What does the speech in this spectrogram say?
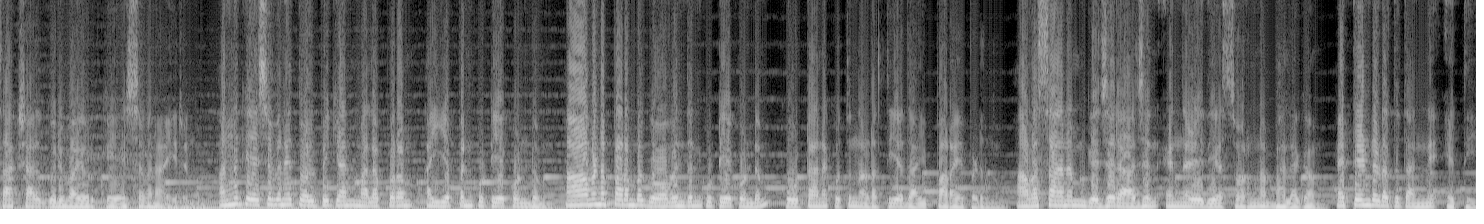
സാക്ഷാൽ ഗുരുവായൂർ കേശവനായിരുന്നു. അന്ന് കേശവനെ തോൽപ്പിക്കാൻ മലപ്പുറം അയ്യപ്പൻ കുട്ടിയെ കൊണ്ടും ആവണപ്പറമ്പ് ഗോവിന്ദൻ കുട്ടിയെ കൊണ്ടും കൂട്ടാനക്കുത്ത് നടത്തിയതായി പറയപ്പെടുന്നു. അവസാനം ഗജരാജൻ എന്നെഴുതിയ സ്വർണ ഫലകം എത്തേണ്ടിടത്ത് തന്നെ എത്തി.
